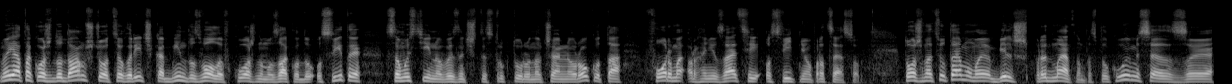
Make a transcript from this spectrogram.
Ну я також додам, що цьогоріч Кабмін дозволив кожному закладу освіти самостійно визначити структуру навчального року та форми організації освітнього процесу. Тож на цю тему ми більш предметно поспілкуємося з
